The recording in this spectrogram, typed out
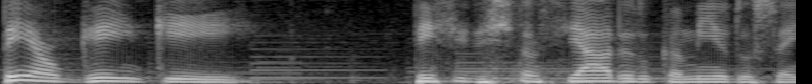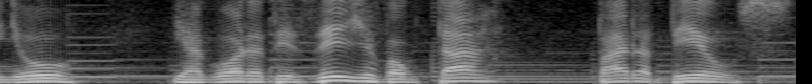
Tem alguém que tem se distanciado do caminho do Senhor e agora deseja voltar para Deus?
